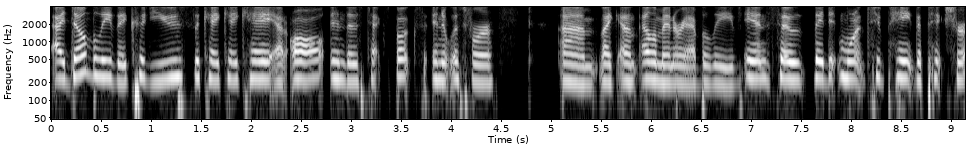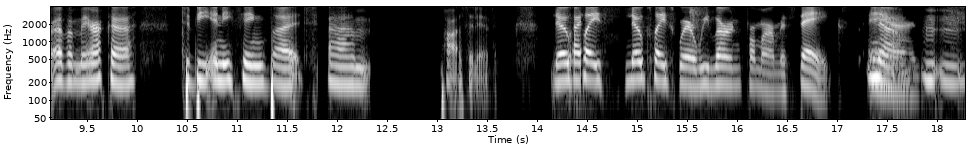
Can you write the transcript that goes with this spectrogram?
I don't believe they could use the KKK at all in those textbooks. And it was for um, like um, elementary, I believe. And so they didn't want to paint the picture of America to be anything but um, positive. No like, place, no place where we learn from our mistakes. And no,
